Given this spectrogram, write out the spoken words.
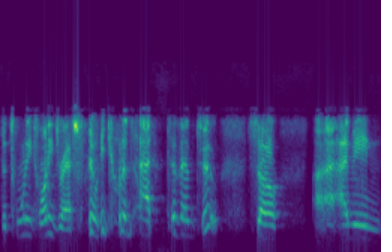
the 2020 draft's really going to matter to them too. So, I, I mean,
